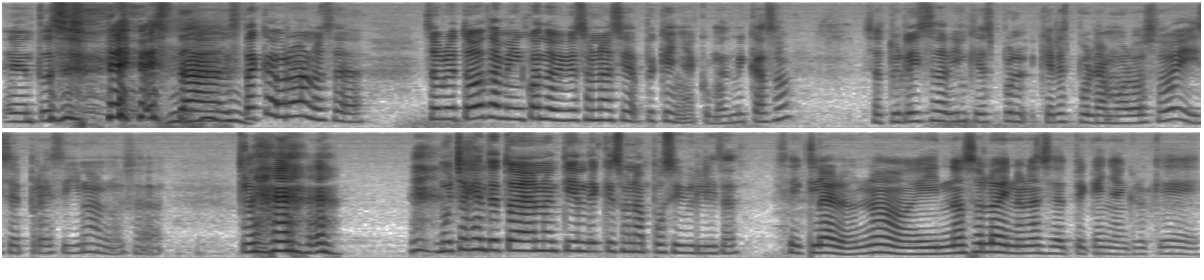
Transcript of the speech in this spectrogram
Entonces, está, está cabrón. O sea, sobre todo también cuando vives en una ciudad pequeña, como es mi caso. O sea, tú le dices a alguien que, es pol- que eres poliamoroso y se presinan. O sea, mucha gente todavía no entiende que es una posibilidad. Sí, claro, no, y no solo en una ciudad pequeña, creo que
